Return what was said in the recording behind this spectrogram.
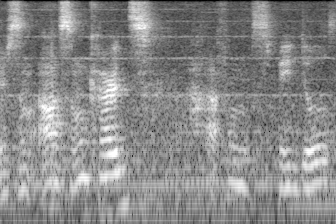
Those are some awesome cards uh, from Speed Duels.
